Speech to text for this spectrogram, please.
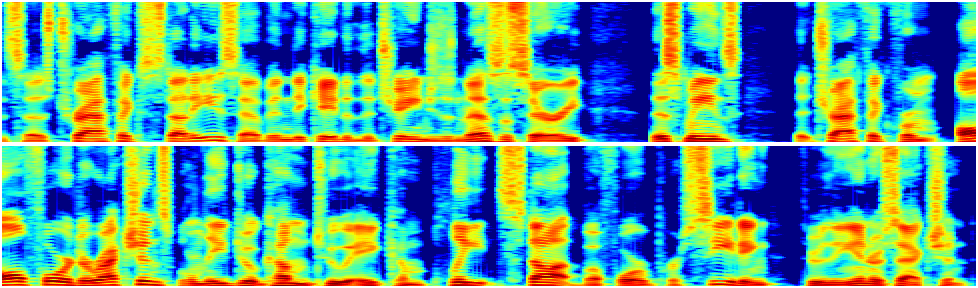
It says traffic studies have indicated the change is necessary. This means that traffic from all four directions will need to come to a complete stop before proceeding through the intersection.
